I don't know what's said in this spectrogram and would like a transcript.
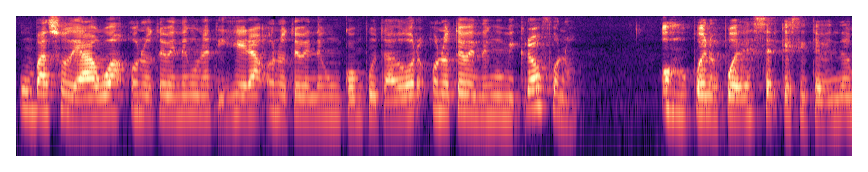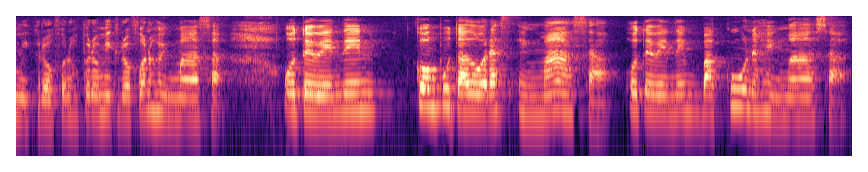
un vaso de agua o no te venden una tijera o no te venden un computador o no te venden un micrófono. O bueno, puede ser que sí te vendan micrófonos, pero micrófonos en masa. O te venden computadoras en masa. O te venden vacunas en masa.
